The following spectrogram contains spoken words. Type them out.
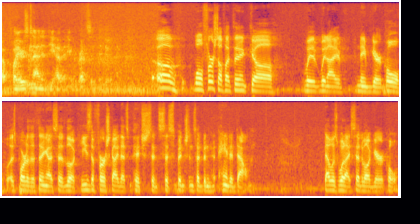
uh, players in that, and do you have any regrets in, in doing that? Uh, well, first off, I think uh, when, when I named Gerrit Cole as part of the thing, I said, look, he's the first guy that's pitched since suspensions had been handed down. That was what I said about Gerrit Cole.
